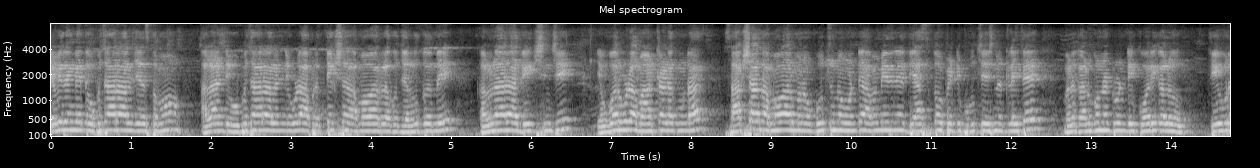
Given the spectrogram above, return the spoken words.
ఏ విధంగా అయితే ఉపచారాలు చేస్తామో అలాంటి ఉపచారాలన్నీ కూడా ఆ ప్రత్యక్ష అమ్మవార్లకు జరుగుతుంది. కరుణారా దీక్షించి ఎవ్వరు కూడా మాట్లాడకుండా సాక్షాత్ అమ్మవారు మనం కూర్చున్నాం ఉంటే ఆమె మీదనే ధ్యాసతో పెట్టి పూజ చేసినట్లయితే మనకు అనుకున్నటువంటి కోరికలు తీవ్ర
